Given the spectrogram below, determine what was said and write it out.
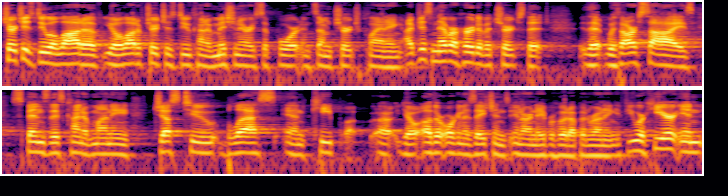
churches do a lot of, you know, a lot of churches do kind of missionary support and some church planting. I've just never heard of a church that, that with our size spends this kind of money just to bless and keep, uh, you know, other organizations in our neighborhood up and running. If you were here in,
